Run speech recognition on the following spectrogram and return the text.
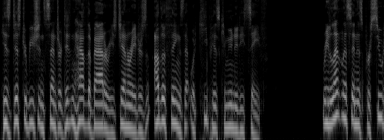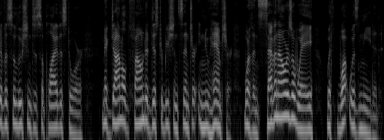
his distribution center didn't have the batteries, generators, and other things that would keep his community safe. Relentless in his pursuit of a solution to supply the store, McDonald found a distribution center in New Hampshire, more than seven hours away, with what was needed.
